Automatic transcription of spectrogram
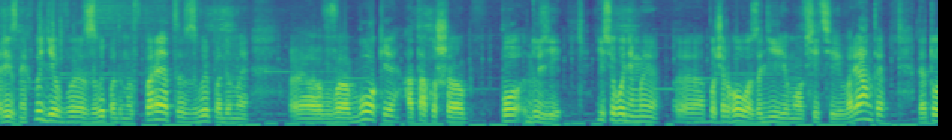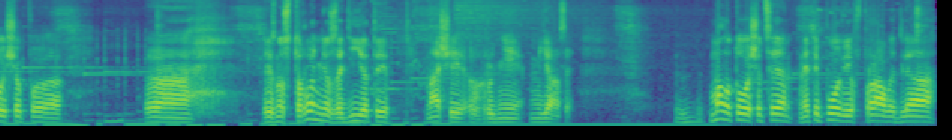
різних видів е, з випадами вперед, з випадами е, в боки, а також е, по дузі. І сьогодні ми почергово задіємо всі ці варіанти для того, щоб різносторонньо задіяти наші грудні м'язи. Мало того, що це нетипові вправи для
